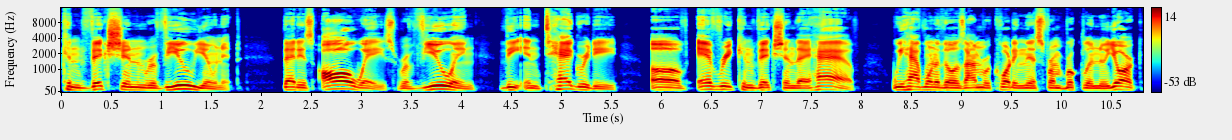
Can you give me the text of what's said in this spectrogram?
conviction review unit that is always reviewing the integrity of every conviction they have. We have one of those. I'm recording this from Brooklyn, New York,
